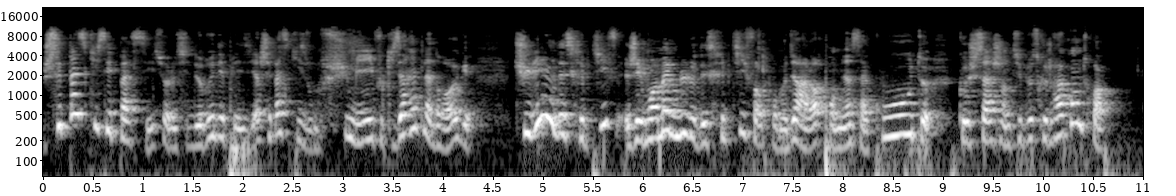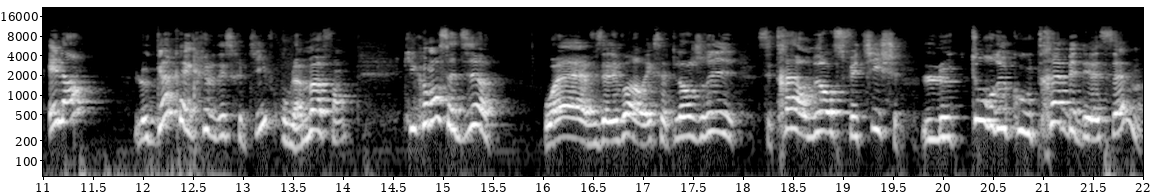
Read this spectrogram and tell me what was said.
Je sais pas ce qui s'est passé sur le site de Rue des Plaisirs, je sais pas ce qu'ils ont fumé, il faut qu'ils arrêtent la drogue. Tu lis le descriptif, j'ai moi-même lu le descriptif hein, pour me dire alors combien ça coûte, que je sache un petit peu ce que je raconte quoi. Et là, le gars qui a écrit le descriptif, ou la meuf, hein, qui commence à dire Ouais, vous allez voir avec cette lingerie, c'est très ambiance fétiche, le tour de cou très BDSM.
